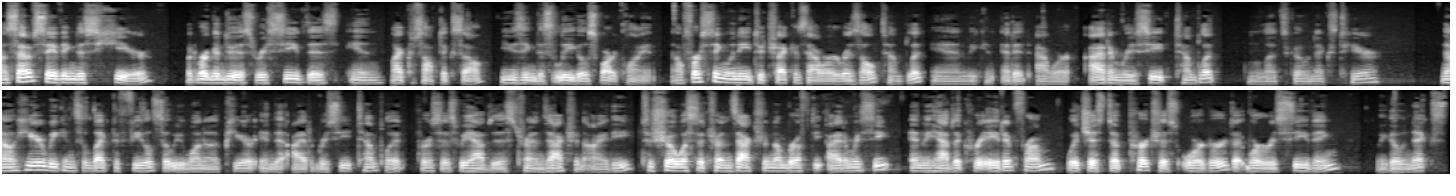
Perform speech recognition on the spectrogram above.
Now instead of saving this here, what we're going to do is receive this in Microsoft Excel using this Celigo Smart Client. Now first thing we need to check is our result template and we can edit our item receipt template. Let's go next here. Now here we can select the fields that we want to appear in the item receipt template. First is we have this transaction ID to show us the transaction number of the item receipt and we have the created from which is the purchase order that we're receiving. We go next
